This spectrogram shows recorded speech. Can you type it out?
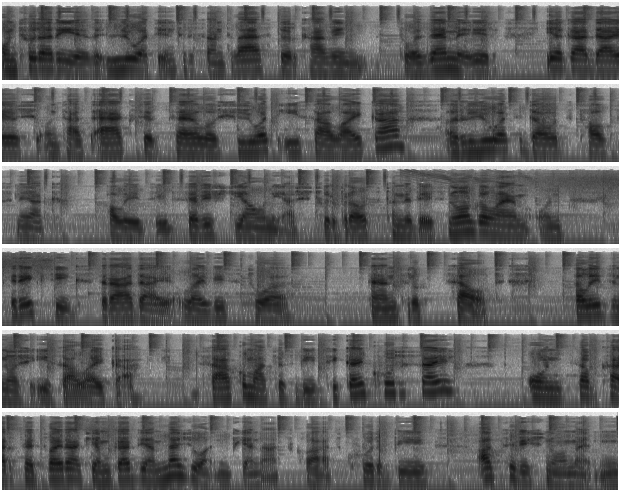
Un tur arī ir ļoti interesanti vēsture, kā viņi to zemi ir iegādājuši, un tās ēkas ir cēluši ļoti īsā laikā ar ļoti daudz paltsnieku palīdzību, sevišķi jaunieši. Tur brauc pa nedēļas nogalēm un rīktīgi strādāja, lai visu to centru celt salīdzinoši īsā laikā. Sākumā tas bija tikai kursai, un savukārt pēc vairākiem gadiem mežonī pienāca klāt, kur bija atsevišķi nometni.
